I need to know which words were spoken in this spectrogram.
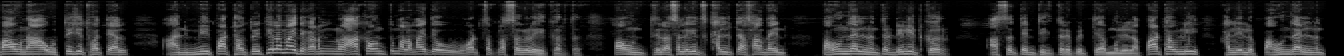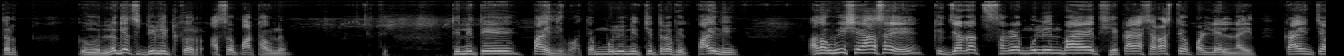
भावना उत्तेजित होत्याल. आणि मी पाठवतोय तिला माहिती आहे कारण अकाउंट तुम्हाला माहिती आहे व्हॉट्सअपला सगळं हे करतं. पाहून तिला असं लगेच खाली त्या सांगता येईल पाहून झाल्यानंतर डिलीट कर असं त्यांनी ती चित्रफित त्या मुलीला पाठवली. खाल्लेलं पाहून झाल्यानंतर लगेच डिलीट कर असं पाठवलं. तिने ते पाहिली बा त्या मुलीने चित्रफित पाहिली. आता विषय असा आहे की जगात सगळ्या मुलीं बाया आहेत हे काय अशा रस्त्यावर पडलेले नाहीत. काहींच्या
